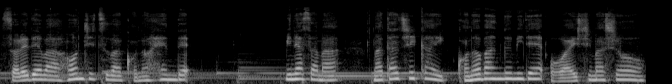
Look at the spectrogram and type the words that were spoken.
それでは本日はこの辺で。皆様また次回この番組でお会いしましょう。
